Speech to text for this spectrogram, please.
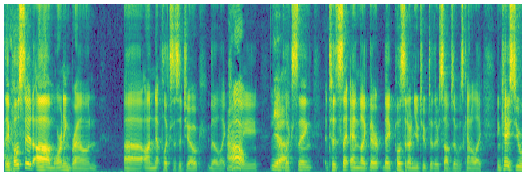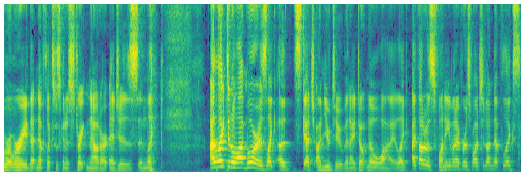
They posted uh, Morning Brown uh, on Netflix as a joke, the like Oh. comedy Yeah. Netflix thing to say, and like they they posted on YouTube to their subs and was kind of like, in case you were worried that Netflix was going to straighten out our edges, and like. I liked it a lot more as like a sketch on YouTube, and I don't know why. Like I thought it was funny when I first watched it on Netflix,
